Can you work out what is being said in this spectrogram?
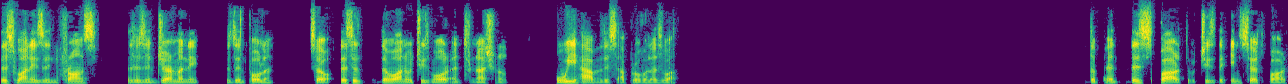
This one is in France, this is in Germany, this is in Poland. So this is the one which is more international. We have this approval as well. The, uh, this part, which is the insert part,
